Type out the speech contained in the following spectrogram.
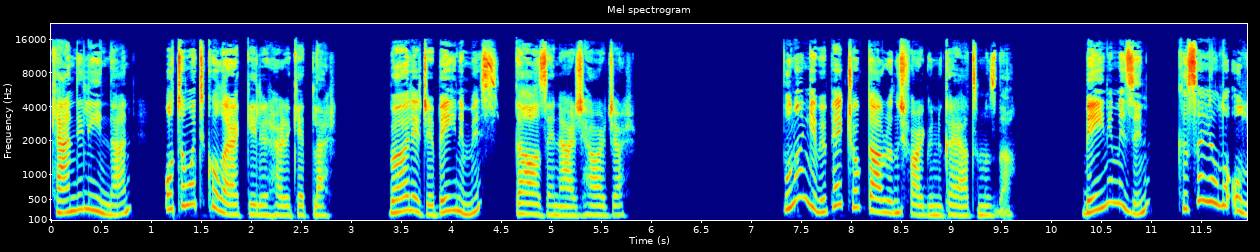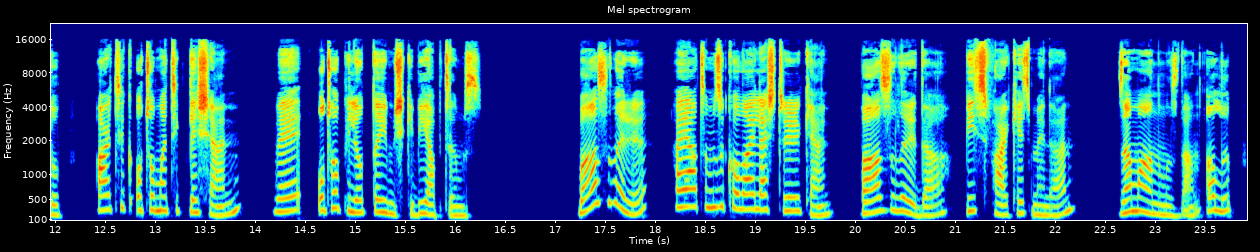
Kendiliğinden otomatik olarak gelir hareketler. Böylece beynimiz daha az enerji harcar. Bunun gibi pek çok davranış var günlük hayatımızda. Beynimizin kısa yolu olup artık otomatikleşen ve otopilottaymış gibi yaptığımız. Bazıları hayatımızı kolaylaştırırken, bazıları da biz fark etmeden zamanımızdan alıp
